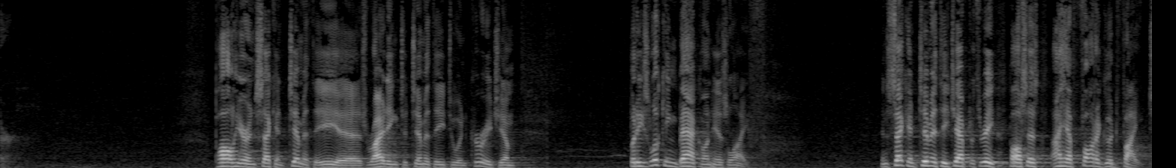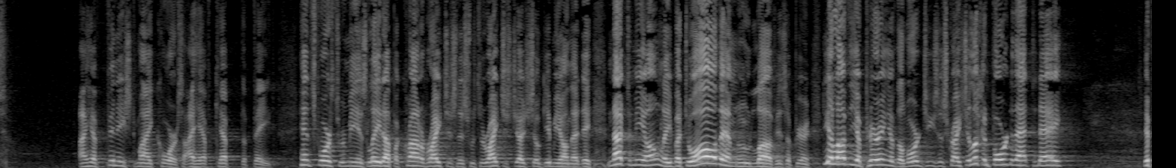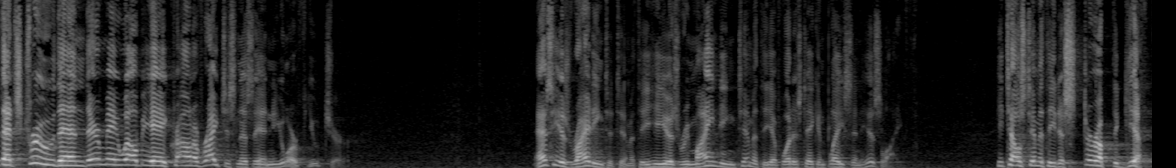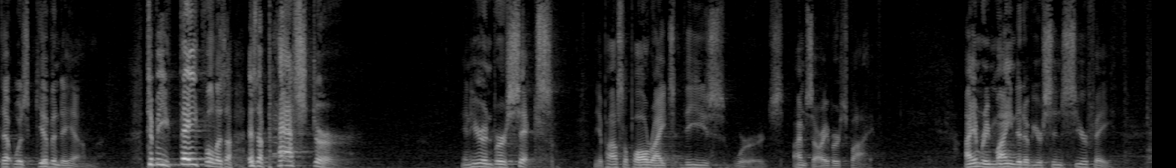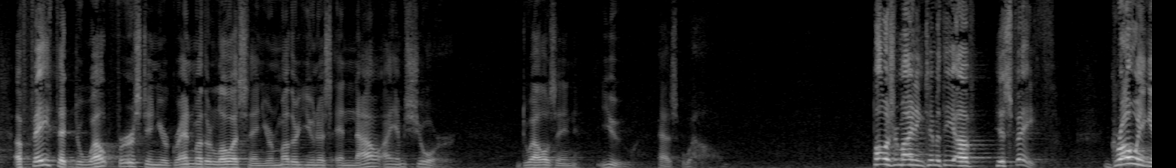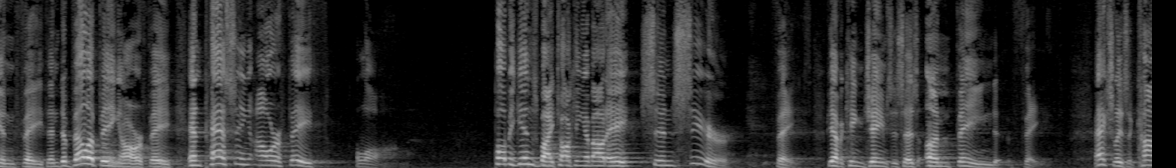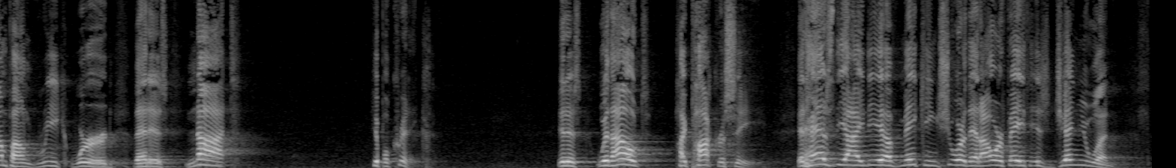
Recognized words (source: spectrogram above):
Paul, here in 2 Timothy, is writing to Timothy to encourage him, but he's looking back on his life. In 2 Timothy chapter 3, Paul says, I have fought a good fight. I have finished my course. I have kept the faith. Henceforth for me is laid up a crown of righteousness, which the righteous judge shall give me on that day. Not to me only, but to all them who love his appearing. Do you love the appearing of the Lord Jesus Christ? You looking forward to that today? If that's true, then there may well be a crown of righteousness in your future. As he is writing to Timothy, he is reminding Timothy of what has taken place in his life. He tells Timothy to stir up the gift that was given to him, to be faithful as a, as a pastor. And here in verse 6, the Apostle Paul writes these words. I'm sorry, verse 5. I am reminded of your sincere faith, a faith that dwelt first in your grandmother Lois and your mother Eunice, and now I am sure dwells in you as well. Paul is reminding Timothy of his faith, growing in faith and developing our faith and passing our faith along. Paul begins by talking about a sincere faith. If you have a King James, it says unfeigned faith. Actually, it's a compound Greek word that is not hypocritic. It is without hypocrisy. It has the idea of making sure that our faith is genuine,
